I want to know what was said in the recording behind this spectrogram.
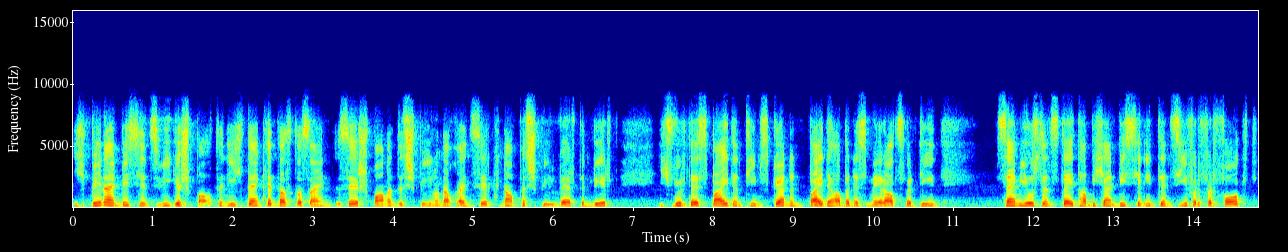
Ich bin ein bisschen zwiegespalten. Ich denke, dass das ein sehr spannendes Spiel und auch ein sehr knappes Spiel werden wird. Ich würde es beiden Teams gönnen. Beide haben es mehr als verdient. Sam Houston State habe ich ein bisschen intensiver verfolgt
